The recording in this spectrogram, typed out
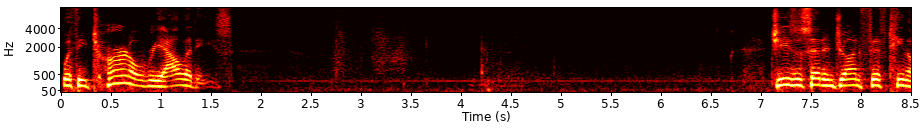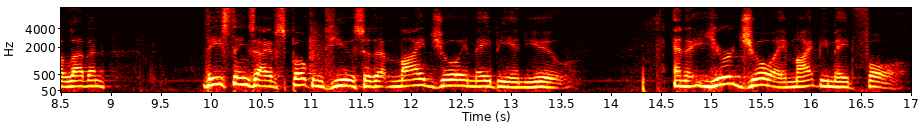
with eternal realities. Jesus said in John 15 11, These things I have spoken to you so that my joy may be in you and that your joy might be made full.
